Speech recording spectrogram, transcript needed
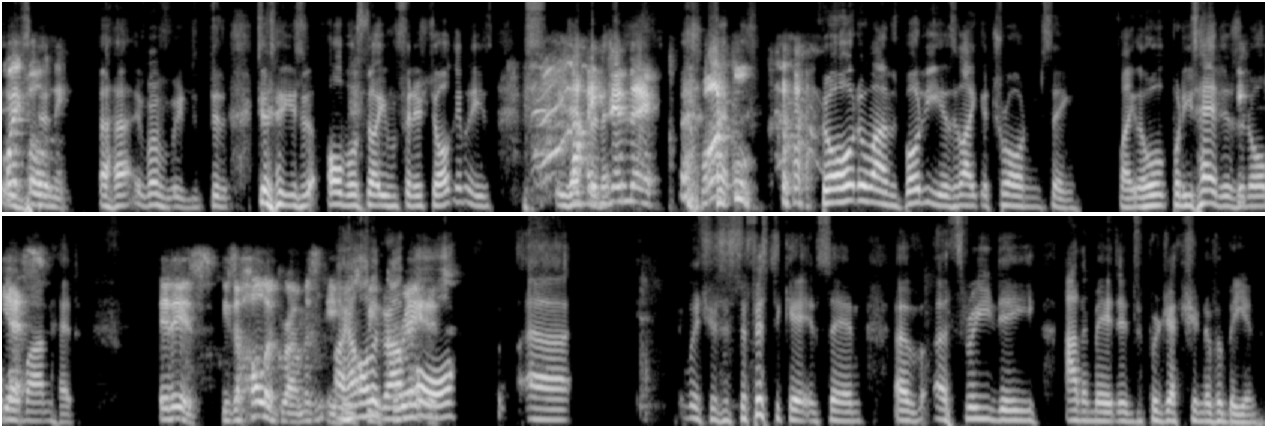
Quite well, uh? Uh-huh. Well, we did- He's almost not even finished talking. He's he's He's in there. What? So Automan's body is like a Tron thing, like the whole, but his head is a Y- normal yes. man head. It is. He's a hologram, isn't he? a who's hologram or uh which is a sophisticated saying of a 3D animated projection of a being,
